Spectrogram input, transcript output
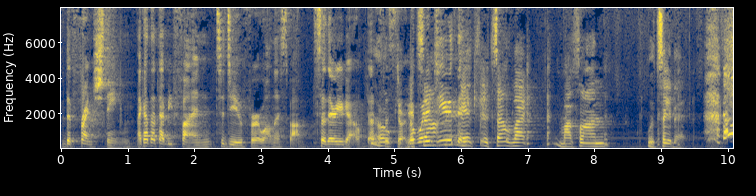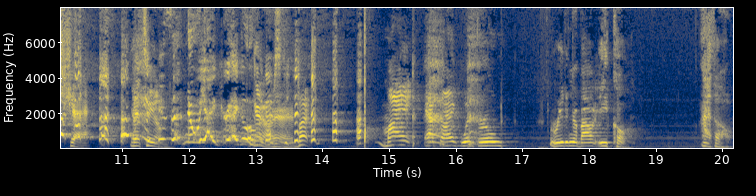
the French theme. Like I thought that'd be fun to do for a wellness spa. So there you go. That's the story. But It what sound- did you think? It, it sounds like my son would say that. Shack. That's him. Said, no, yeah, I agree. I go, oh my Yeah, gosh. yeah, but my after I went through reading about eco, I thought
